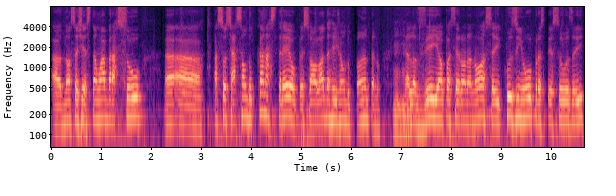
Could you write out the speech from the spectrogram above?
a, a nossa gestão abraçou a, a, Associação do Canastrel, pessoal lá da região do Pântano. Uhum. Ela veio, é uma parceirona nossa, e cozinhou para as pessoas aí.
